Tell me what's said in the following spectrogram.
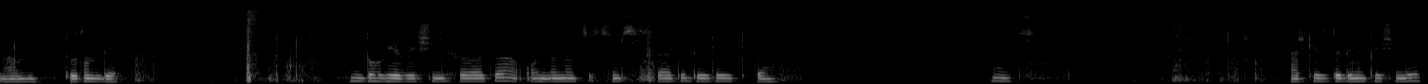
Lan durun bir. Doge 5. sırada onların isimsiz verdi 1 ile 2'de. Evet. Herkes de benim peşinde.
